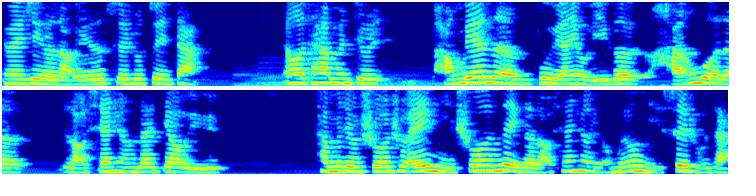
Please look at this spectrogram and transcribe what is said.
因为这个老爷子岁数最大，然后他们就旁边的不远有一个韩国的老先生在钓鱼。他们就说说，哎，你说那个老先生有没有你岁数大？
